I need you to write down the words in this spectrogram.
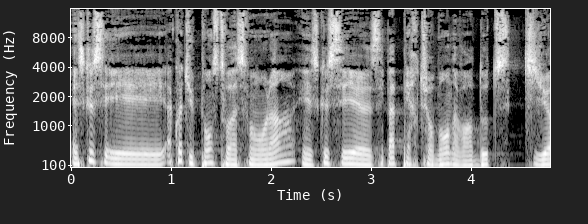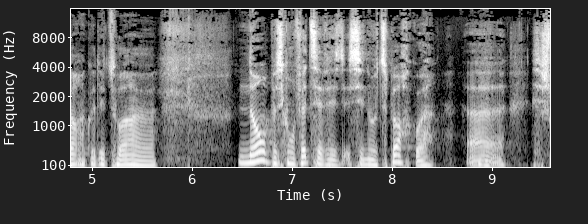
est-ce que c'est à quoi tu penses toi à ce moment-là? Et Est-ce que c'est euh, c'est pas perturbant d'avoir d'autres skieurs à côté de toi euh? Non, parce qu'en fait, c'est, notre sport, quoi. Euh, je,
